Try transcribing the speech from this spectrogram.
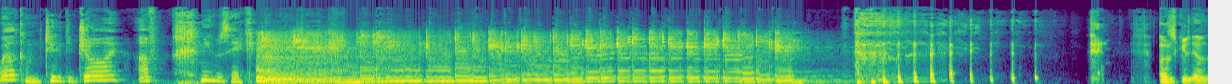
Welcome to the joy of music. Undskyld, jeg,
